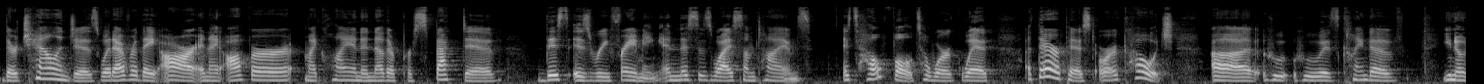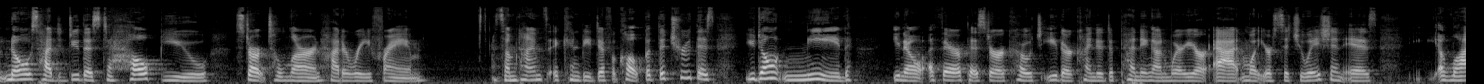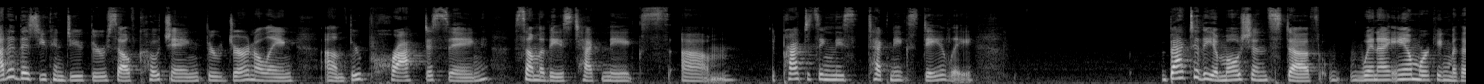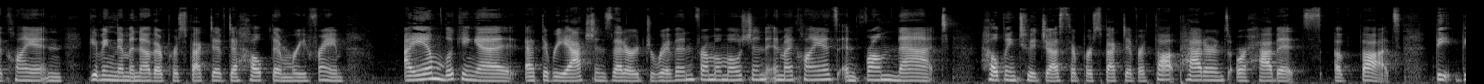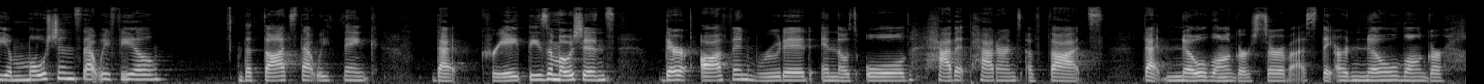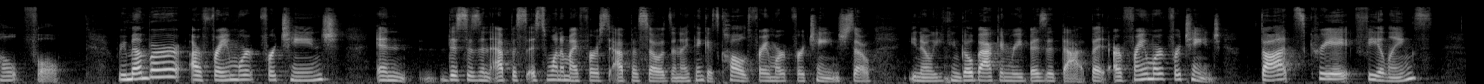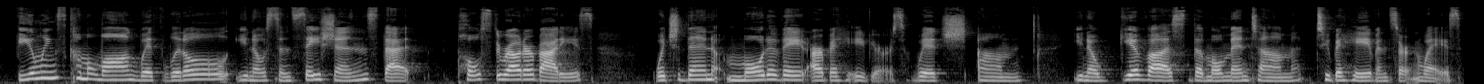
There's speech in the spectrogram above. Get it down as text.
their challenges, whatever they are, and I offer my client another perspective, this is reframing. And this is why sometimes it's helpful to work with a therapist or a coach uh, who who is kind of you know knows how to do this to help you start to learn how to reframe. Sometimes it can be difficult, but the truth is you don't need you know, a therapist or a coach either, kind of depending on where you're at and what your situation is. A lot of this you can do through self coaching, through journaling, um, through practicing some of these techniques, um, practicing these techniques daily. Back to the emotion stuff, when I am working with a client and giving them another perspective to help them reframe, I am looking at at the reactions that are driven from emotion in my clients and from that helping to adjust their perspective or thought patterns or habits of thoughts. The the emotions that we feel, the thoughts that we think that create these emotions, they're often rooted in those old habit patterns of thoughts that no longer serve us. They are no longer helpful. Remember our framework for change? And this is an episode it's one of my first episodes and i think it's called framework for change. So you know you can go back and revisit that. But our framework for change thoughts create feelings. Feelings come along with little you know sensations that pulse throughout our bodies which then motivate our behaviors which um, you know give us the momentum to behave in certain ways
